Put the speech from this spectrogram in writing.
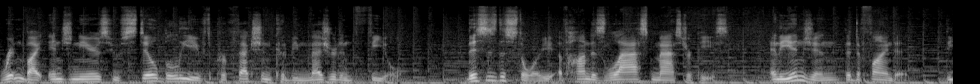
written by engineers who still believed perfection could be measured in feel. This is the story of Honda's last masterpiece, and the engine that defined it, the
